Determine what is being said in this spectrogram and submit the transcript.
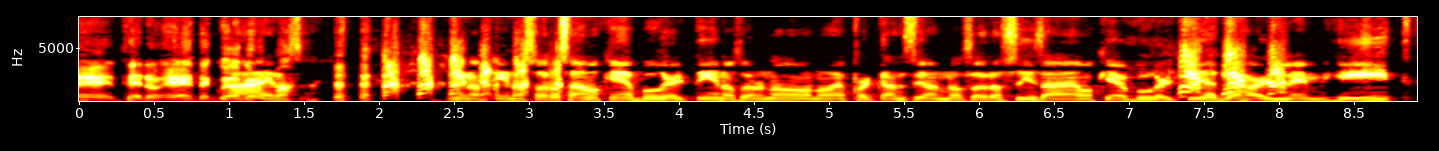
eh, pero, eh, ten cuidado Ah, que y, no nos- y nos- y nosotros sabemos quién es Booker T, nosotros no, no es por canción, nosotros sí sabemos quién es Booker T, es de Harlem Heat,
